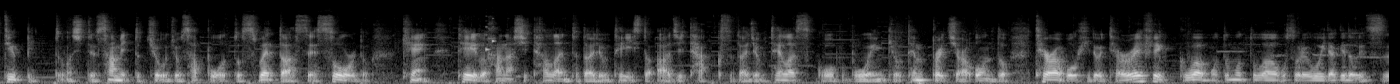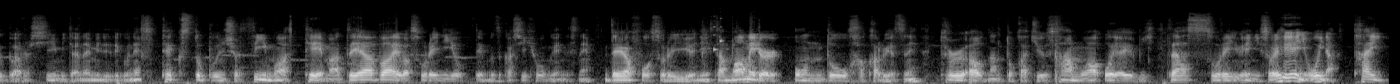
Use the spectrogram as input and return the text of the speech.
stupid も知って。 summit、頂上、 support、sweat、汗、 sword、剣、 tale、話、 talent 大丈夫、 taste、味、 tax 大丈夫、 telescope、望遠鏡、 temperature、温度、 terrible、ひどい、 terrific はもともとは恐れ多いだけど素晴らしいみたいな意味で出てくるね。 text、文章、theme はテーマ、thereby はそれによって難しい表現ですね。therefore それゆえに、 thermometer 温度を測るやつね。throughout なんとか中、3は親指、thus それゆえに、それゆえに多いな。タイ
